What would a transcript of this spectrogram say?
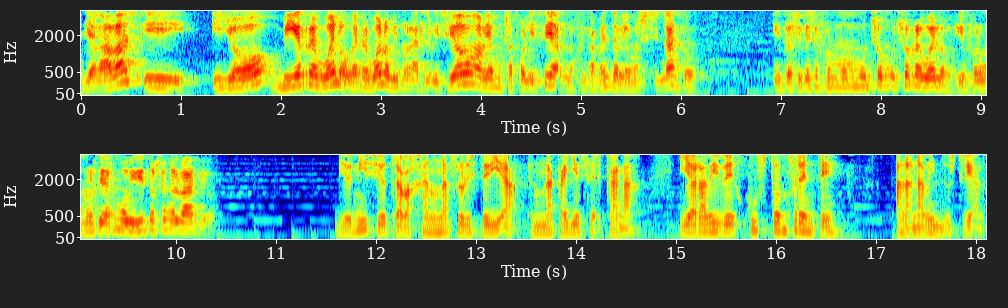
Llegabas y, y yo vi revuelo, vi revuelo, vino la televisión, había mucha policía, lógicamente había un asesinato. Y entonces sí que se formó mucho, mucho revuelo y fueron unos días moviditos en el barrio. Dionisio trabaja en una floristería en una calle cercana y ahora vive justo enfrente a la nave industrial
